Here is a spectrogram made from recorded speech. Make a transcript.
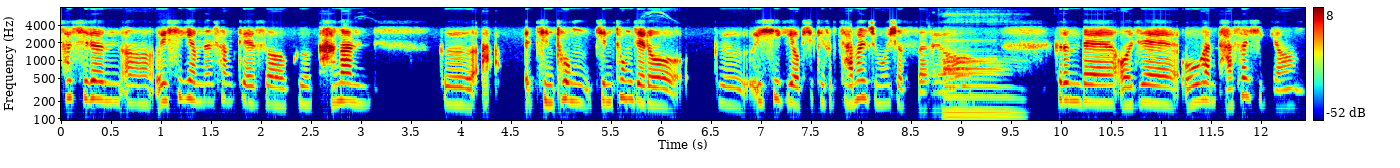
사실은 어, 의식이 없는 상태에서 그 강한 그 아, 진통 진통제로 그 의식이 없이 계속 잠을 주무셨어요. 어, 그런데 어제 오후 한 5시경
